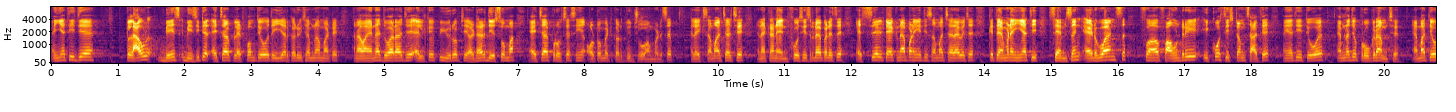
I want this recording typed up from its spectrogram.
અહીંયાથી જે cloud base digital HR platform તેઓ તૈયાર કર્યું છે એમના માટે. અને એના દ્વારા જે એલકેપી યુરોપ છે, અઢાર દેશોમાં એચઆર પ્રોસેસ અહીંયા ઓટોમેટ કરતું જોવા મળશે એટલે એક સમાચાર છે, એના કારણે એન્ફોસિસ રડાય પડે છે એસસીએલ ટેકના પણ અહીંયાથી સમાચાર આવે છે કે તેમણે અહીંયાથી સેમસંગ એડવાન્સ ફાઉન્ડ્રી ઇકોસિસ્ટમ સાથે અહીંયાથી તેઓએ એમના જે પ્રોગ્રામ છે, એમાં તેઓ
